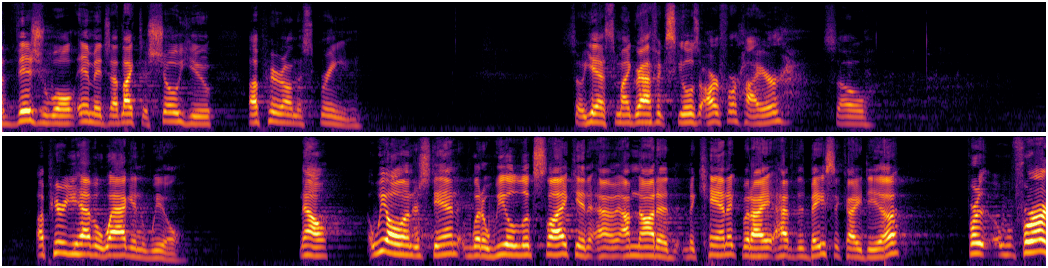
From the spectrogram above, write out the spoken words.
a visual image I'd like to show you up here on the screen. So, yes, my graphic skills are for hire. So, up here you have a wagon wheel. Now, we all understand what a wheel looks like, and I'm not a mechanic, but I have the basic idea. For, for our,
